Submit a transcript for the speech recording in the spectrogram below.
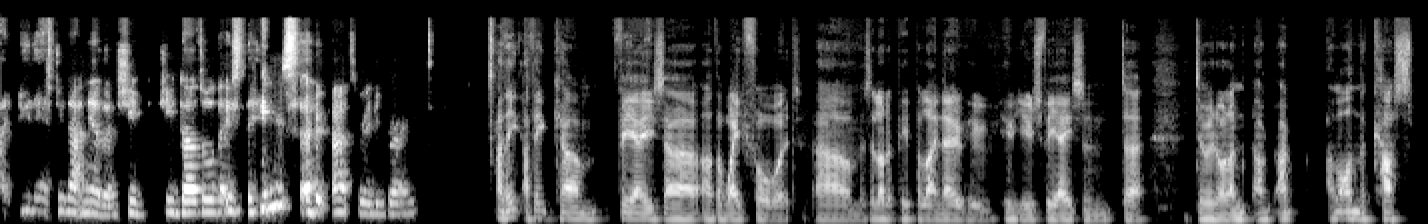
right, do this, do that, and the other, she she does all those things. So that's really great. I think I think um, VAs are, are the way forward. Um, there's a lot of people I know who who use VAs and uh, do it all. I'm I'm I'm on the cusp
